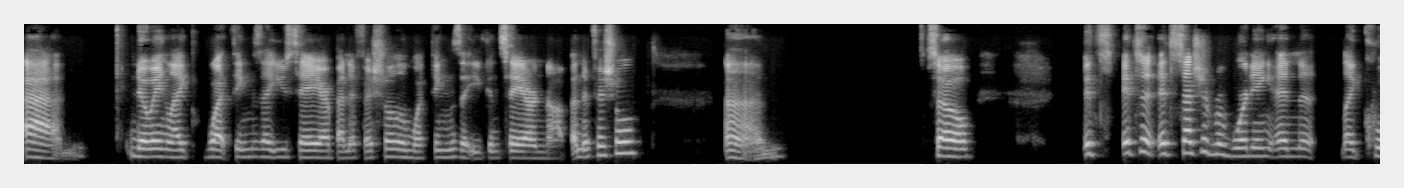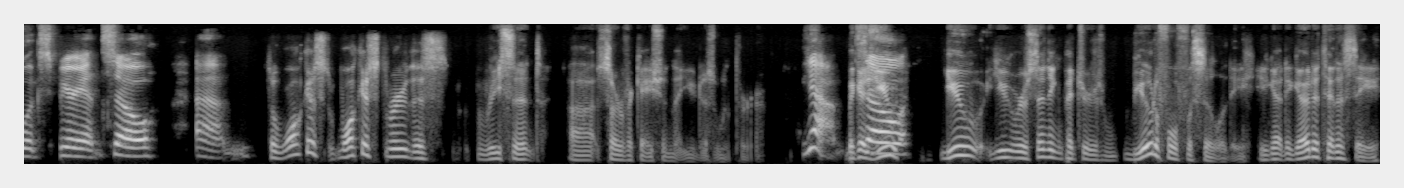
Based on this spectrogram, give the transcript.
um knowing like what things that you say are beneficial and what things that you can say are not beneficial um so it's it's a it's such a rewarding and like cool experience so um so walk us walk us through this recent uh, certification that you just went through. Yeah, because so, you you you were sending pictures. Beautiful facility. You got to go to Tennessee.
